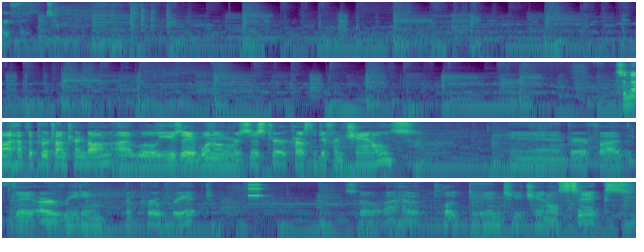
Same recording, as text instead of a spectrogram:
Perfect. So now I have the proton turned on, I will use a 1 ohm resistor across the different channels and verify that they are reading appropriate. So I have it plugged into channel 6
